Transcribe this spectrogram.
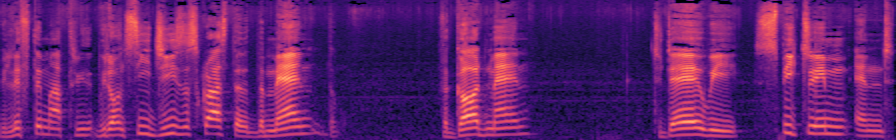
We lift Him up through, we don't see Jesus Christ, the, the man, the, the God man Today we speak to Him and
